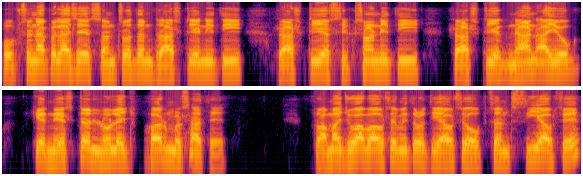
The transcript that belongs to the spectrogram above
ઓપ્શન આપેલા છે સંશોધન, રાષ્ટ્રીય નીતિ, રાષ્ટ્રીય શિક્ષણ નીતિ, રાષ્ટ્રીય જ્ઞાન આયોગ કે નેશનલ નોલેજ ફર્મ સાથે? તો આમાં જવાબ આવશે મિત્રો તે આવશે ઓપ્શન સી આવશે,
